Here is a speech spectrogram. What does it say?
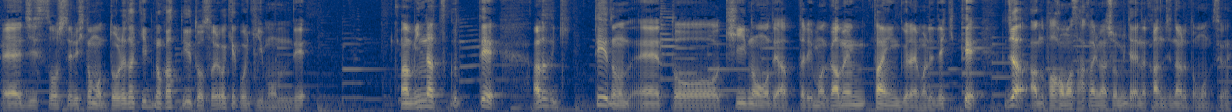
えー実装してる人もどれだけいるのかっていうと、それは結構疑問で、まあ、みんな作って、ある程度の、えー、と機能であったり、まあ、画面単位ぐらいまでできて、じゃああのパフォーマンス測りましょうみたいな感じになると思うんですよね。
